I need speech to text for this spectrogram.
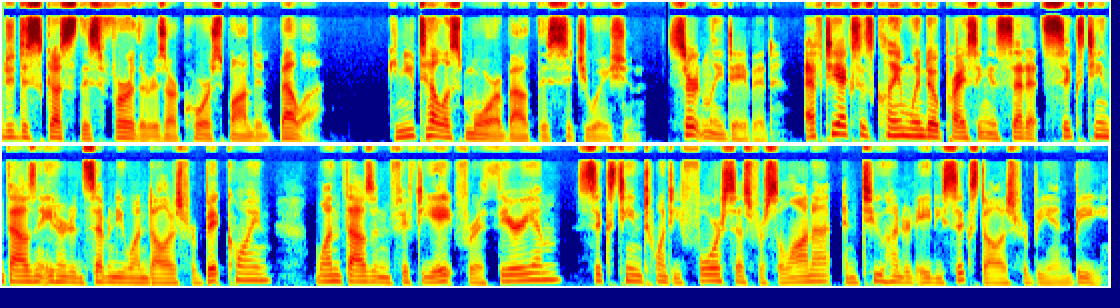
to discuss this further is our correspondent, Bella. Can you tell us more about this situation? Certainly, David. FTX's claim window pricing is set at $16,871 for Bitcoin, $1,058 for Ethereum, $1,624 says for Solana, and $286 for BNB.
